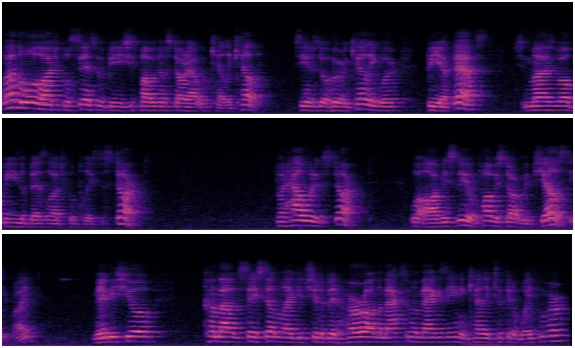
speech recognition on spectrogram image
Well, the more logical sense would be she's probably going to start out with Kelly Kelly. Seeing as though her and Kelly were BFFs, she might as well be the best logical place to start. But how would it start? Well, obviously, it'll probably start with jealousy, right? Maybe she'll come out and say something like it should have been her on the Maxim magazine and Kelly took it away from her.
